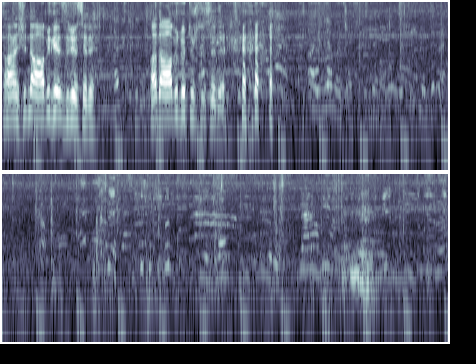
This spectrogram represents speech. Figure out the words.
Kaan şimdi abi gezdiriyor seni. Hadi. Hadi abi götürsün seni. Ay yavaş mi? Tamam. Hadi, sıkı tutunun. Ben sizi götürüyorum. Bir durduruyoruz.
